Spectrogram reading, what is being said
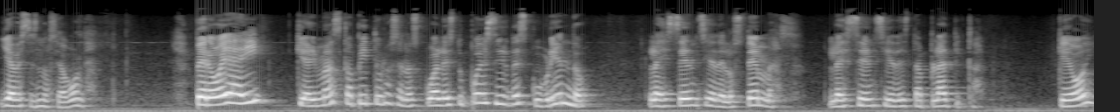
y a veces no se abordan. Pero he ahí que hay más capítulos en los cuales tú puedes ir descubriendo la esencia de los temas, la esencia de esta plática que hoy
